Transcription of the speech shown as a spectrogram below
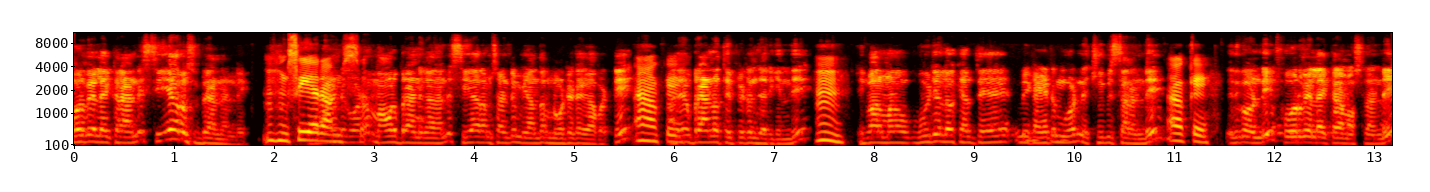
ఫోర్ వే లైక్రా అండి. సిఆర్ఎంస్ బ్రాండ్ అండి. బ్రాండ్ సిఆర్ఎమ్స్ కూడా మామూలు బ్రాండ్ కాదండి. సిఆర్ఎంస్ అంటే మీ అందరూ నోటెడ్ కాబట్టి అదే బ్రాండ్లో తెప్పడం జరిగింది. ఇవాళ మనం వీడియోలోకి వెళ్తే మీకు ఐటమ్ కూడా నేను చూపిస్తానండి. ఓకే. ఇదిగోండి ఫోర్ వే లైక్రా అని వస్తుందండి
